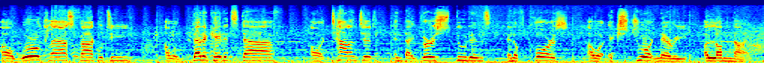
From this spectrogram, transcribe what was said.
our world class faculty, our dedicated staff, our talented and diverse students, and of course, our extraordinary alumni.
